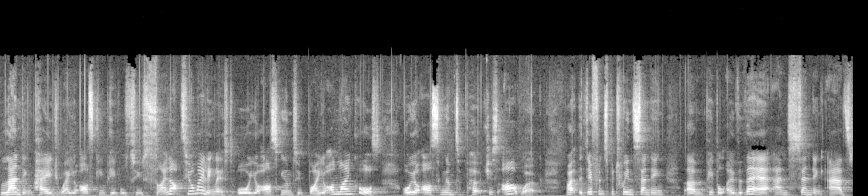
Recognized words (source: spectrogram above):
landing page where you're asking people to sign up to your mailing list or you're asking them to buy your online course or you're asking them to purchase artwork. Right? The difference between sending um, people over there and sending ads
